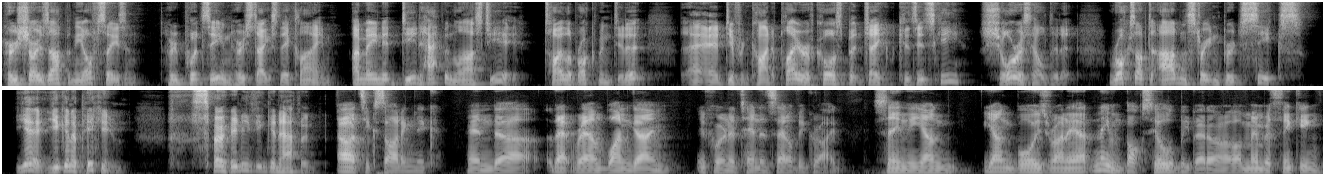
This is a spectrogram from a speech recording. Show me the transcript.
who shows up in the off season who puts in, who stakes their claim. I mean, it did happen last year. Tyler Brockman did it. A, different kind of player, of course, but Jacob Koschitzke sure as hell did it. Rocks up to Arden Street and Boot 6. Yeah, you're going to pick him. so anything can happen. Oh, it's exciting, Nick. And uh, that round one game, if we're in attendance, that'll be great. Seeing the young young boys run out, and even Box Hill will be better. I remember thinking,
